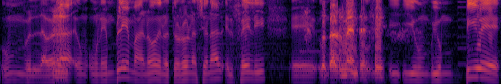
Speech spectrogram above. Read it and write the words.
la verdad, mm. un, emblema ¿no? de nuestro rock nacional, el Feli. Totalmente, sí. y un pibe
